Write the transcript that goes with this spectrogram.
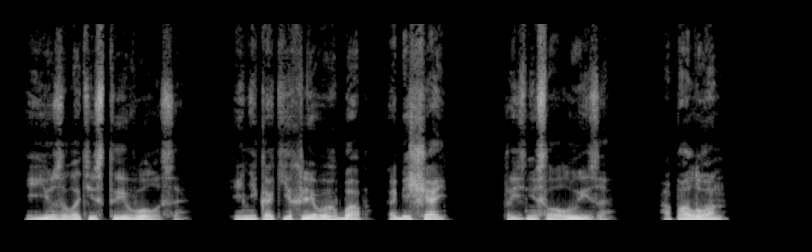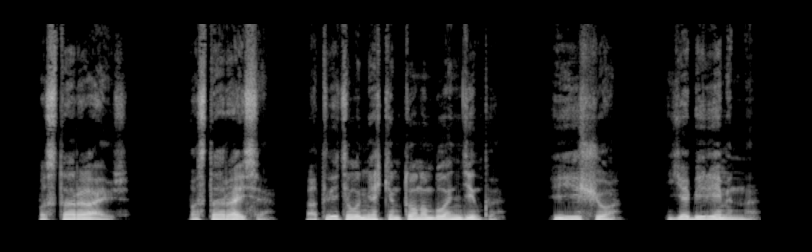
ее золотистые волосы. «И никаких левых баб, обещай», — произнесла Луиза. «Аполлон, постараюсь». «Постарайся», — ответила мягким тоном блондинка. «И еще, я беременна».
